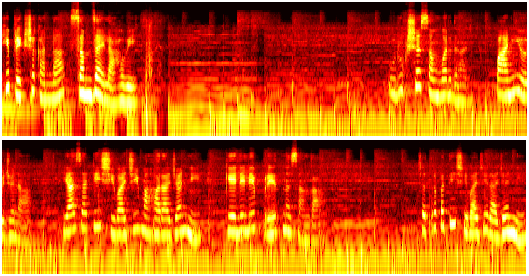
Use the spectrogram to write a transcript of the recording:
हे प्रेक्षकांना समजायला हवे. वृक्ष संवर्धन पाणी योजना यासाठी शिवाजी महाराजांनी केलेले प्रयत्न सांगा. छत्रपती शिवाजी राजांनी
